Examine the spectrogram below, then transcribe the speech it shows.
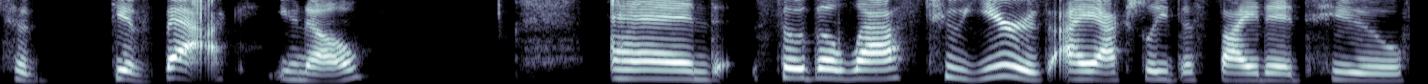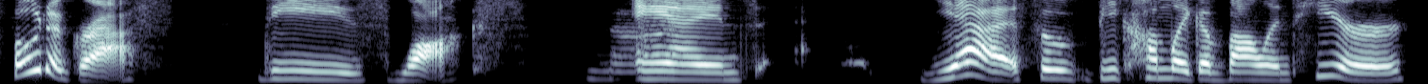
to give back, you know. And so the last 2 years I actually decided to photograph these walks Nice. and yeah, so become like a volunteer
